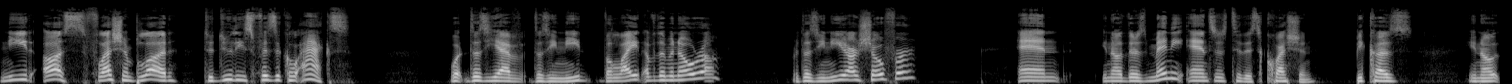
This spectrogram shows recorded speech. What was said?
need us, flesh and blood, to do these physical acts? What does he have? Does he need the light of the menorah, or does he need our shofar? And you know, there's many answers to this question because, you know,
